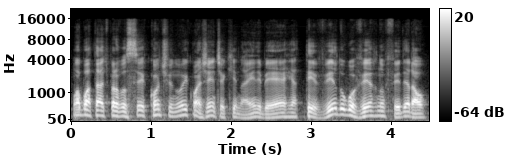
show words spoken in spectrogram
Uma boa tarde para você. Continue com a gente aqui na NBR, a TV do Governo Federal.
